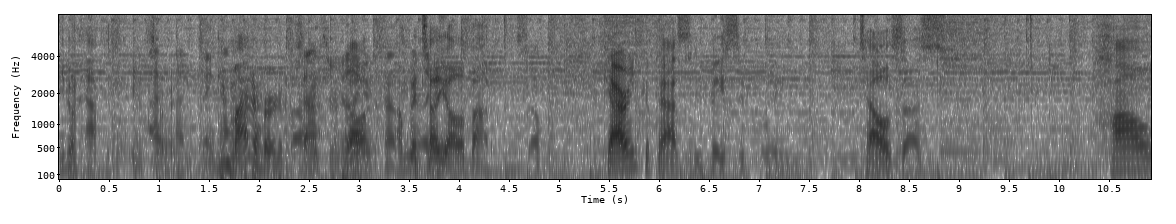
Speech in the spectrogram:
You don't have to hear it. I, I think you I, might have heard about sounds it. Familiar, Well, sounds I'm going to tell you all about it. So, carrying capacity basically tells us how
